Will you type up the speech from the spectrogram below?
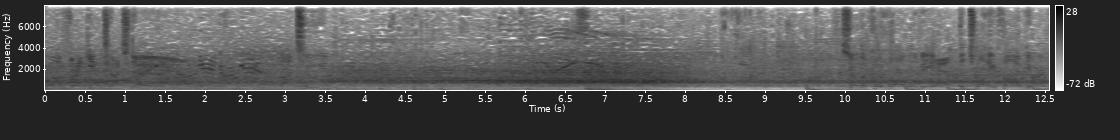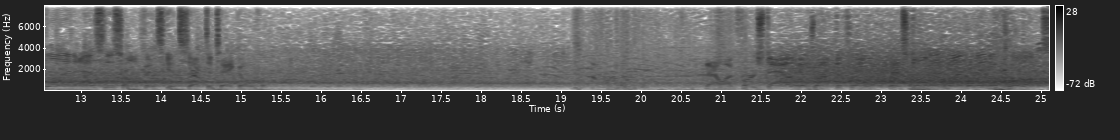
for a Viking touchdown. A two So the football will be as this offense gets set to take over. Now on first down, he'll drop the throw. It's in by Brandin Cooks.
